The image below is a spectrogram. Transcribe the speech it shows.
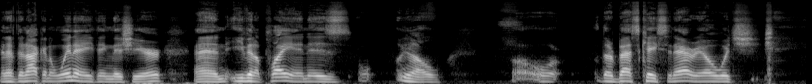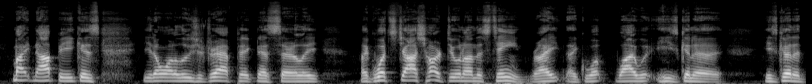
and if they're not going to win anything this year, and even a play-in is, you know, or their best case scenario, which might not be because you don't want to lose your draft pick necessarily. Like, what's Josh Hart doing on this team, right? Like, what? Why would he's gonna he's gonna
